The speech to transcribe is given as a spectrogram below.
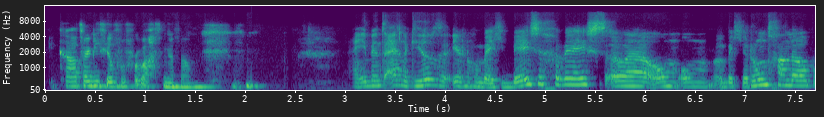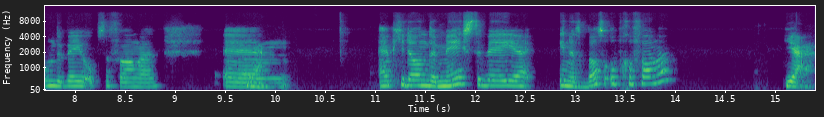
ik had er niet heel veel verwachtingen van. En je bent eigenlijk heel eerst nog een beetje bezig geweest uh, om, om een beetje rond gaan lopen om de weeën op te vangen. En heb je dan de meeste weeën in het bad opgevangen? Ja,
